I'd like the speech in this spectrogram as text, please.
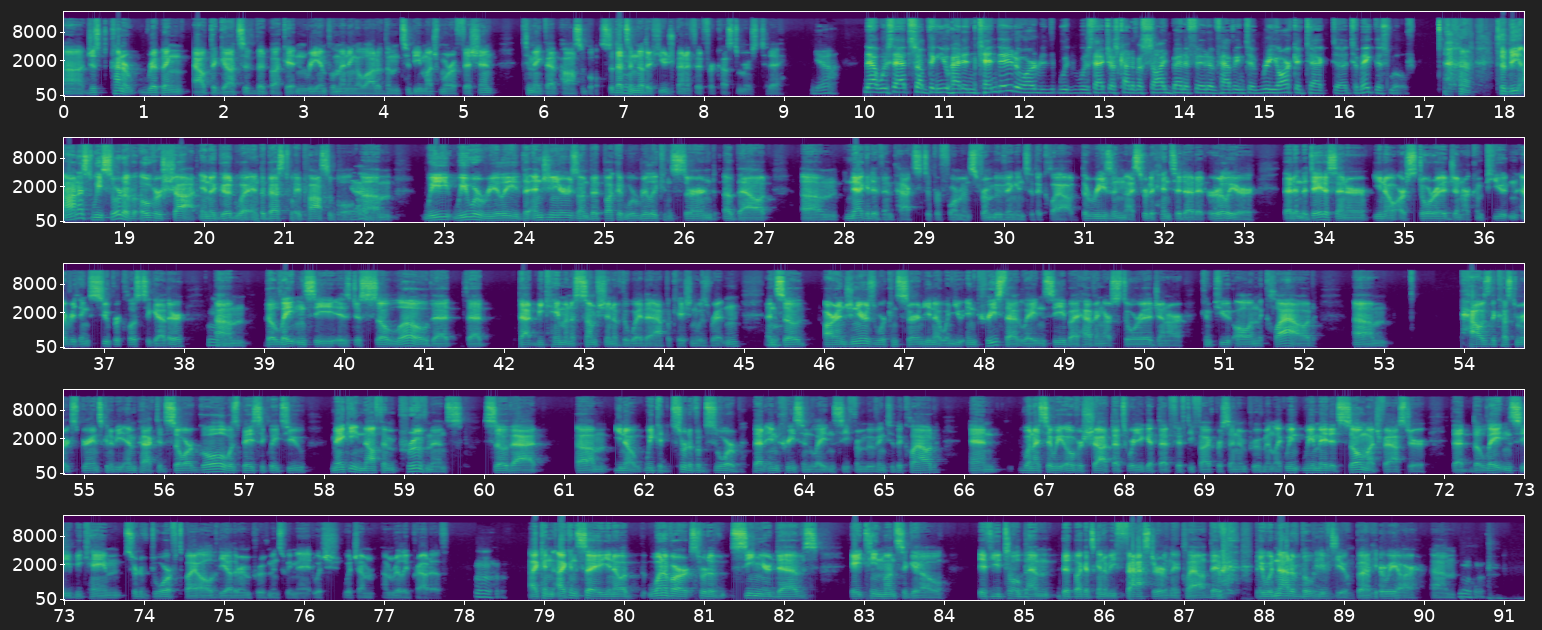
uh, just kind of ripping out the guts of bitbucket and re-implementing a lot of them to be much more efficient to make that possible. So that's mm-hmm. another huge benefit for customers today. Yeah. Now was that something you had intended or was that just kind of a side benefit of having to re-architect uh, to make this move to be honest, we sort of overshot in a good way, in the best way possible. Yeah. Um, we we were really the engineers on Bitbucket were really concerned about um, negative impacts to performance from moving into the cloud. The reason I sort of hinted at it earlier that in the data center, you know, our storage and our compute and everything's super close together. Mm-hmm. Um, the latency is just so low that that that became an assumption of the way the application was written, and mm-hmm. so our engineers were concerned, you know, when you increase that latency by having our storage and our compute all in the cloud, um, how is the customer experience going to be impacted? So our goal was basically to make enough improvements so that um, you know we could sort of absorb that increase in latency from moving to the cloud. And when I say we overshot, that's where you get that 55% improvement. Like we we made it so much faster that the latency became sort of dwarfed by all of the other improvements we made, which which I'm I'm really proud of. Mm-hmm. I can I can say you know one of our sort of senior devs 18 months ago, if you told them Bitbucket's going to be faster in the cloud, they they would not have believed you. But here we are. Um, mm-hmm.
